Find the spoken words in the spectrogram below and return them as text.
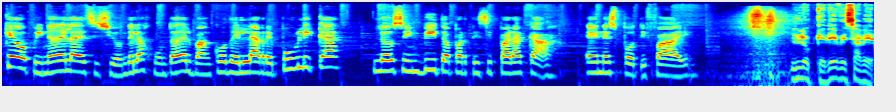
¿qué opina de la decisión de la Junta del Banco de la República? Los invito a participar acá, en Spotify. Lo que debes saber.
